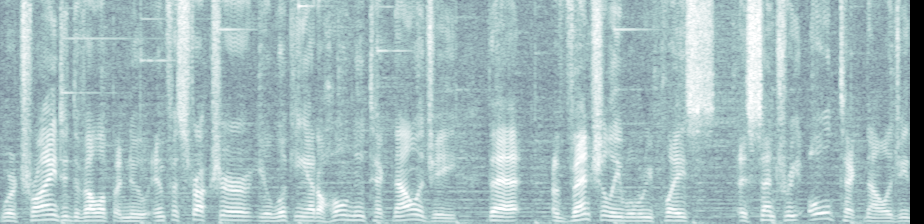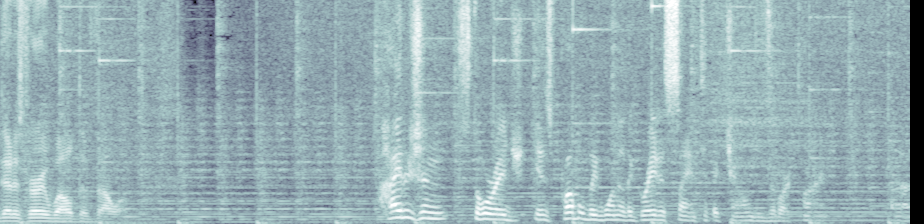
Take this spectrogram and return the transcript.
We're trying to develop a new infrastructure. You're looking at a whole new technology that eventually will replace a century old technology that is very well developed. Hydrogen storage is probably one of the greatest scientific challenges of our time. Uh,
